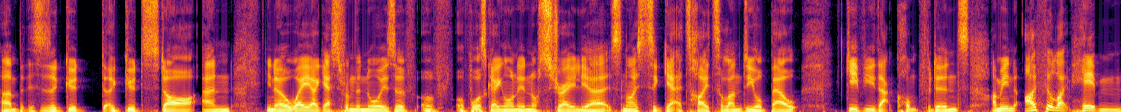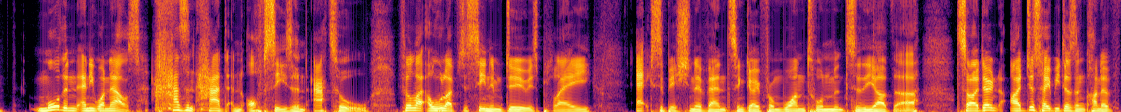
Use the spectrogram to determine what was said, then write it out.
Um, but this is a good a good start, and you know, away I guess from the noise of of of what's going on in Australia, it's nice to get a title under your belt, give you that confidence. I mean, I feel like him more than anyone else hasn't had an off season at all. I feel like all I've just seen him do is play exhibition events and go from one tournament to the other. So I don't I just hope he doesn't kind of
